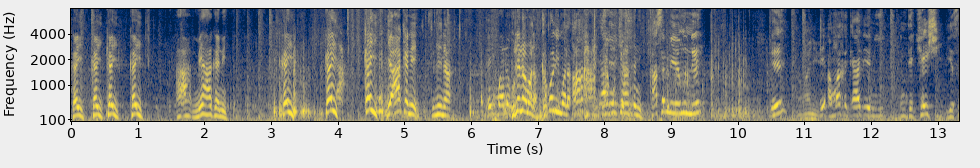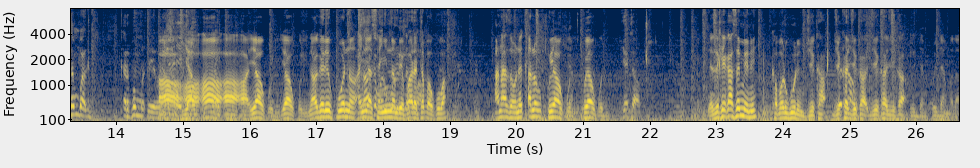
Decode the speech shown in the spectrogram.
kai kai kai kai a me haka ne kai kai kai ya haka ne Simina. Eh malam. ku dana mana Ka bari mana. Ah, ya kuke haka ne Ka san me mun ne? Eh? Eh amma ka kare ni inda ke shi ya san ba ƙarfin mu tsaye a ba. a a a ya haƙuri ya haƙuri na gare ku wannan anya sanyin nan bai fara taba ku ba? ana zaune kalau ku ya haƙuri ku ya haƙuri Get out. yanzu kai ka san mene? Ka bar gurin je ka je ka je ka je ka je ka. Fuldan fuldan maza.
